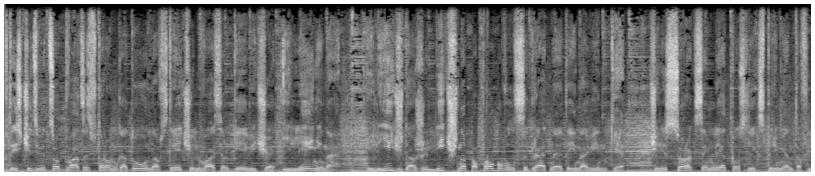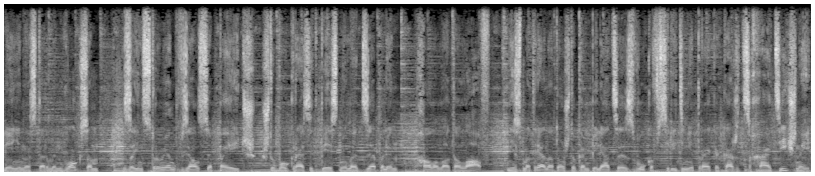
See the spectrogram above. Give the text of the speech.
В 1922 году на встрече Льва Сергеевича и Ленина Ильич даже лично попробовал сыграть на этой новинке. Через 47 лет после экспериментов Ленина с терминвоксом за инструмент взялся Пейдж, чтобы украсить песню Led Zeppelin «Whole Lotta Love». Несмотря на то, что компиляция звуков в середине трека кажется хаотичной,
